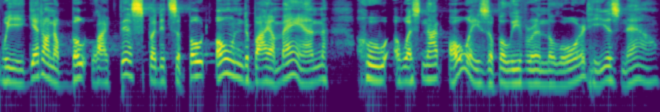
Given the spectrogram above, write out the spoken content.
we get on a boat like this, but it's a boat owned by a man who was not always a believer in the Lord. He is now.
